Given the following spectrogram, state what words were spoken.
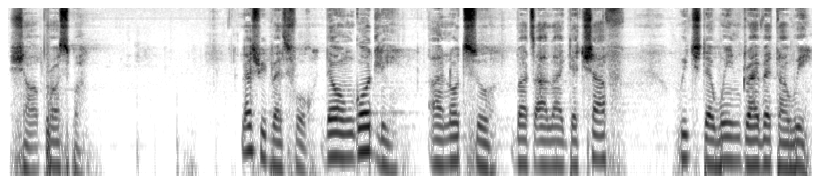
shall prosper. Let's read verse 4. The ungodly are not so, but are like the chaff which the wind driveth away.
